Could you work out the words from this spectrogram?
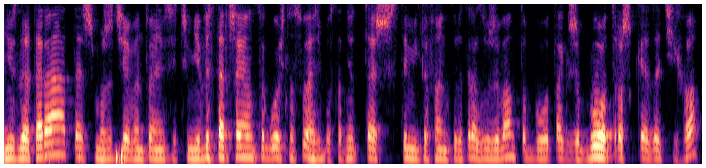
newslettera. Też możecie ewentualnie czy mnie wystarczająco głośno słychać, bo ostatnio też z tym mikrofonem, który teraz używam, to było tak, że było troszkę za cicho.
